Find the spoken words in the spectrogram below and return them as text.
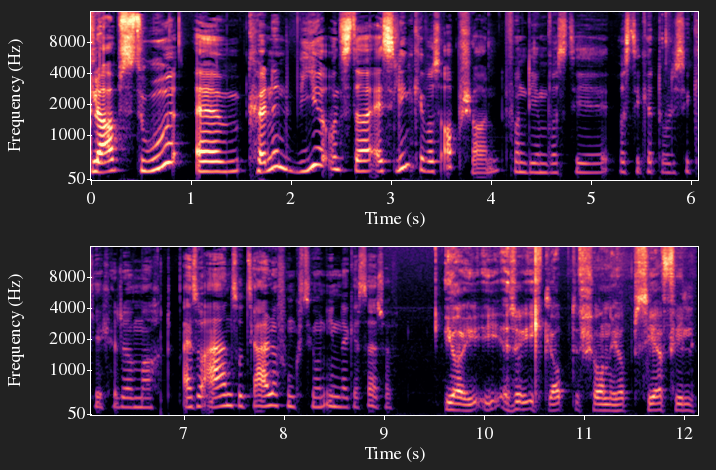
Glaubst du, ähm, können wir uns da als Linke was abschauen von dem, was die, was die katholische Kirche da macht? Also auch an sozialer Funktion in der Gesellschaft. Ja, also ich glaube das schon. Ich habe sehr viel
